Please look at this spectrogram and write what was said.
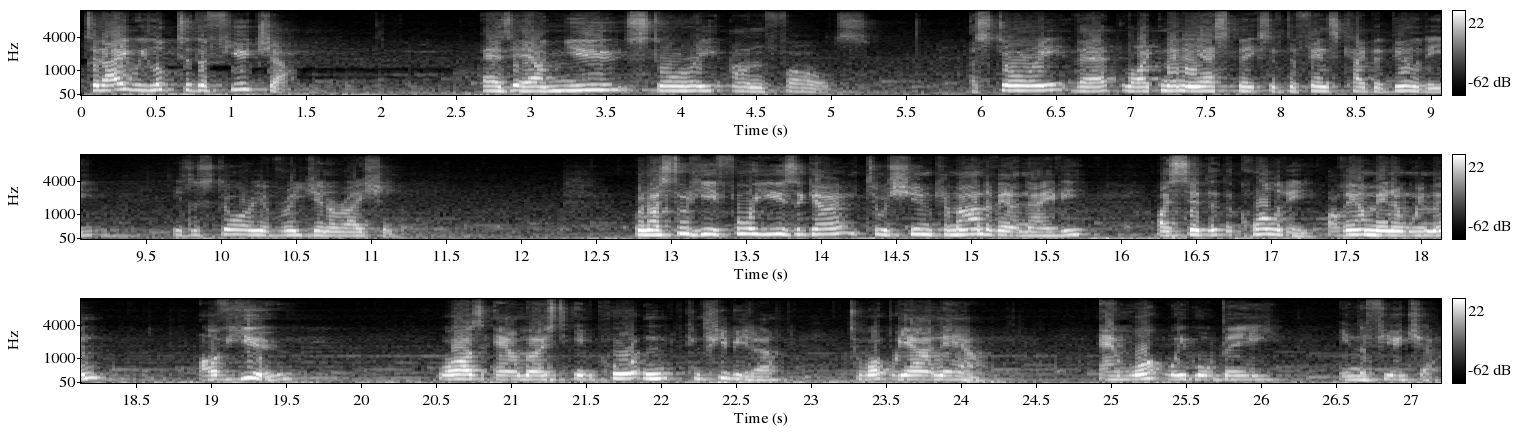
Today we look to the future as our new story unfolds. A story that, like many aspects of defence capability, is a story of regeneration. When I stood here four years ago to assume command of our Navy, I said that the quality of our men and women, of you, was our most important contributor to what we are now and what we will be in the future.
